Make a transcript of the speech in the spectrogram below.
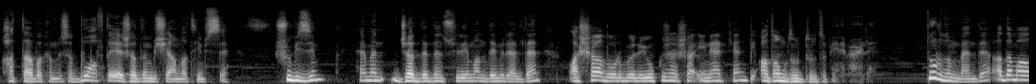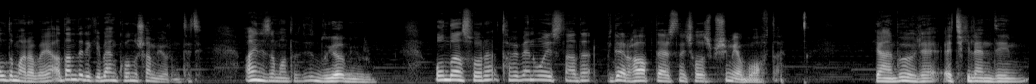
Hatta bakın mesela bu hafta yaşadığım bir şey anlatayım size. Şu bizim hemen caddeden Süleyman Demirel'den aşağı doğru böyle yokuş aşağı inerken bir adam durdurdu beni böyle. Durdum ben de adamı aldım arabaya. Adam dedi ki ben konuşamıyorum dedi. Aynı zamanda dedi duyamıyorum. Ondan sonra tabii ben o esnada bir de Rahab dersine çalışmışım ya bu hafta. Yani böyle etkilendiğim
